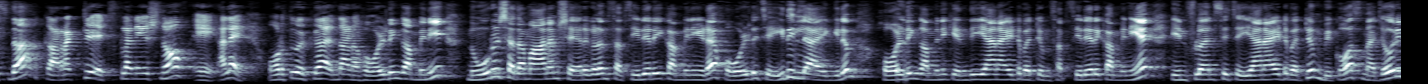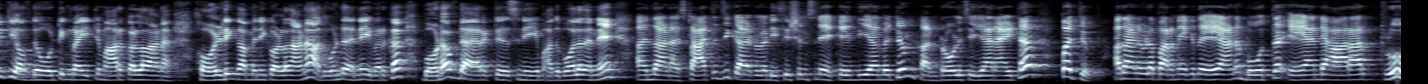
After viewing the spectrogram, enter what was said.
is the correct explanation of A അല്ലേ ഓർത്ത് വെക്കുക എന്താണ് ഹോൾഡിംഗ് കമ്പനി നൂറ് ശതമാനം ഷെയറുകളും സബ്സിഡിയറി കമ്പനിയുടെ ഹോൾഡ് ചെയ്തില്ല എങ്കിലും ഹോൾഡിംഗ് കമ്പനിക്ക് എന്ത് ചെയ്യാനായിട്ട് പറ്റും സബ്സിഡിയറി കമ്പനിയെ ഇൻഫ്ലുവൻസ് ചെയ്യാനായിട്ട് പറ്റും because majority of the voting right മാർക്കുള്ളതാണ് ഹോൾഡിംഗ് കമ്പനിക്കുള്ളതാണ് അതുകൊണ്ട് തന്നെ ഇവർക്ക് ബോർഡ് ഓഫ് ഡയറക്ടേഴ്സിനെയും അതുപോലെ തന്നെ എന്താണ് സ്ട്രാറ്റജിക് ആയിട്ടുള്ള ഡിസിഷൻസിനെയൊക്കെ എന്ത് ചെയ്യാൻ പറ്റും കൺട്രോൾ ചെയ്യാനായിട്ട് പറ്റും അതാണ് ഇവിടെ പറഞ്ഞേക്കുന്ന എ ആണ് both A and R are true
